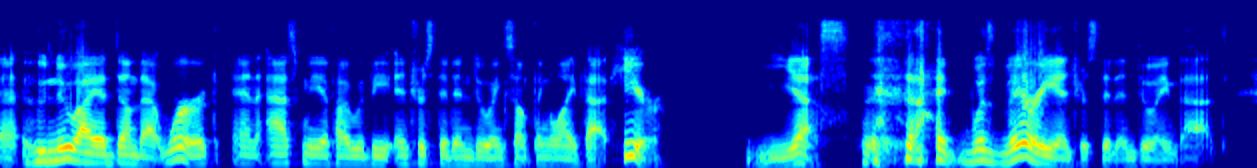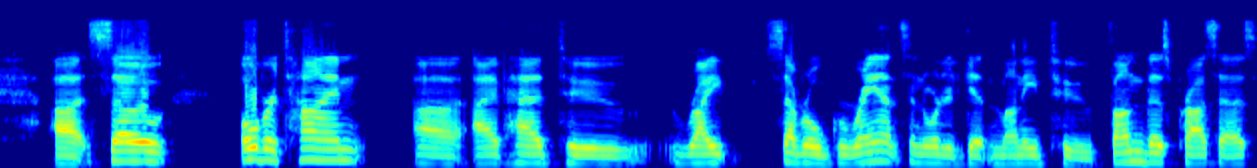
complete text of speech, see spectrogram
uh, who knew I had done that work and asked me if I would be interested in doing something like that here. Yes, I was very interested in doing that. Uh, so over time, uh, I've had to write several grants in order to get money to fund this process,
